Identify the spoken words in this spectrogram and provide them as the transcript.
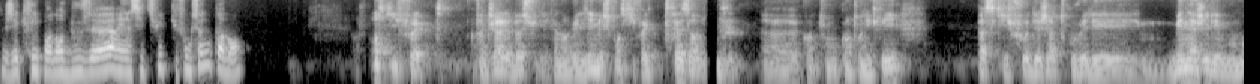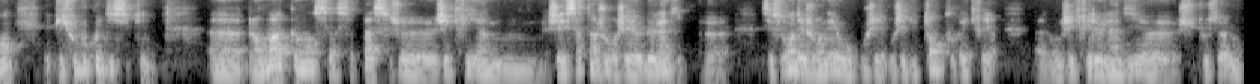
j'écris pendant 12 heures et ainsi de suite Tu fonctionnes comment? Je pense qu'il faut être. Enfin, déjà, à la base, je suis quelqu'un d'organisé, mais je pense qu'il faut être très organisé quand, on, quand on écrit parce qu'il faut déjà trouver les, ménager les moments, et puis il faut beaucoup de discipline. Euh, alors moi, comment ça se passe? J'écris, euh, j'ai certains jours, j'ai le lundi. Euh, c'est souvent des journées où, où j'ai du temps pour écrire. Donc j'écris le lundi, je suis tout seul, donc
